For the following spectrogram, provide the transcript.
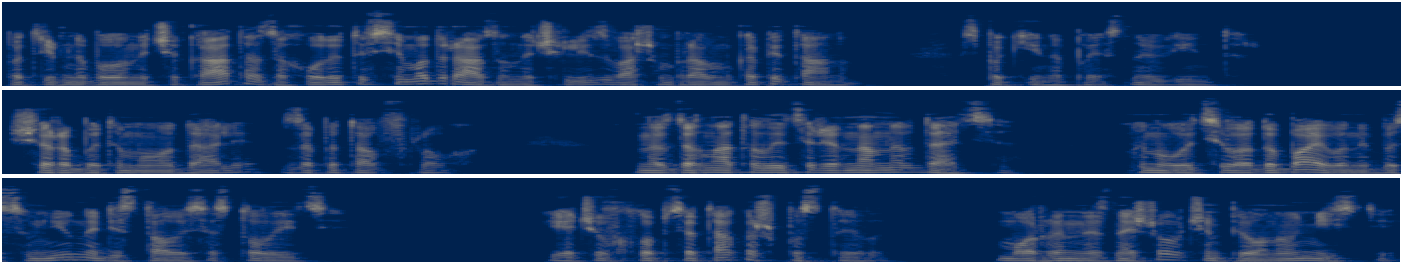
Потрібно було не чекати, а заходити всім одразу на чолі з вашим правим капітаном, спокійно пояснив Вінтер. Що робитимемо далі? запитав Фрог. Наздогнати лицарів нам не вдасться. Минула ціла доба, і вони безсумнівно дісталися столиці. Я чув, хлопця також впустили. Морген не знайшов чемпіона у місті,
